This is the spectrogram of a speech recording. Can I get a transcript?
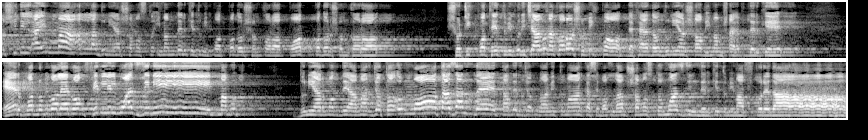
আরশিদিল আইম্মা, আল্লাহ দুনিয়ার সমস্ত ইমামদেরকে তুমি পথ প্রদর্শন করো, পথ প্রদর্শন করো। সঠিক পথে তুমি পরিচালনা করো, সঠিক পথ দেখা দাও দুনিয়ার সব ইমাম সাহেবদেরকে। এরপর নবী বলেন ফিরলিল মুআজ্জিনিন, মাবুদ দুনিয়ার মধ্যে আমার যত উম্মত আজান দেয়, তাদের জন্য আমি তোমার কাছে বললাম, সমস্ত মুয়াজ্জিনদেরকে তুমি মাফ করে দাও।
